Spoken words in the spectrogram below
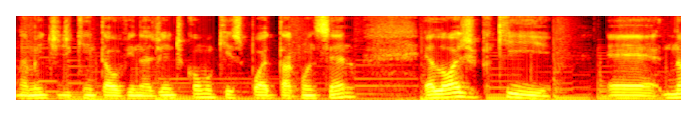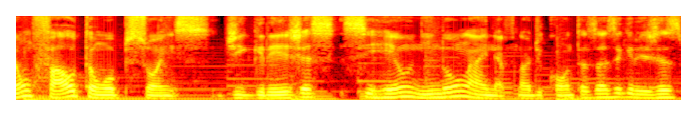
na mente de quem está ouvindo a gente, como que isso pode estar tá acontecendo. É lógico que é, não faltam opções de igrejas se reunindo online, afinal de contas, as igrejas,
